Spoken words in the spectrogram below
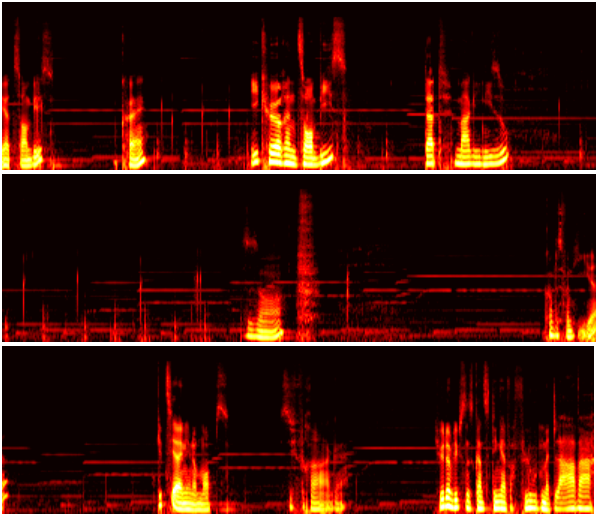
Hier Zombies. Okay. Ich höre Zombies. Das mag ich nie so. So. Kommt es von hier? Gibt es hier eigentlich noch Mobs? Ist die Frage. Ich würde am liebsten das ganze Ding einfach fluten mit Lava.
